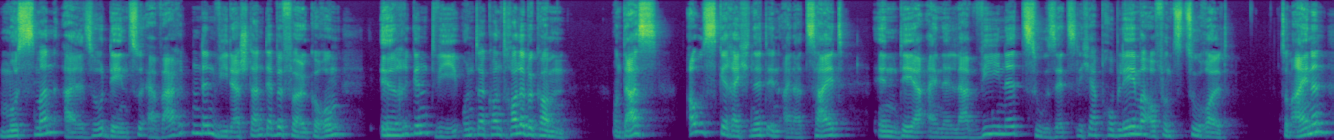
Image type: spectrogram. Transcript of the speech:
muss man also den zu erwartenden Widerstand der Bevölkerung irgendwie unter Kontrolle bekommen. Und das ausgerechnet in einer Zeit, in der eine Lawine zusätzlicher Probleme auf uns zurollt. Zum einen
